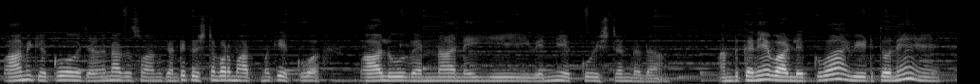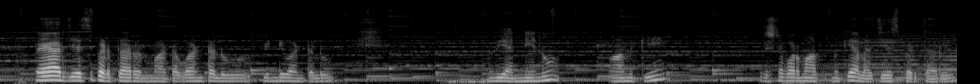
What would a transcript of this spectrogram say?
స్వామికి ఎక్కువ జగన్నాథ స్వామికి అంటే కృష్ణ పరమాత్మకి ఎక్కువ పాలు వెన్న నెయ్యి ఇవన్నీ ఎక్కువ ఇష్టం కదా. అందుకనే వాళ్ళు ఎక్కువ వీటితోనే తయారు చేసి పెడతారనమాట వంటలు పిండి వంటలు. ఇవి అన్నీను స్వామికి కృష్ణ పరమాత్మకి అలా చేసి పెడతారు.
